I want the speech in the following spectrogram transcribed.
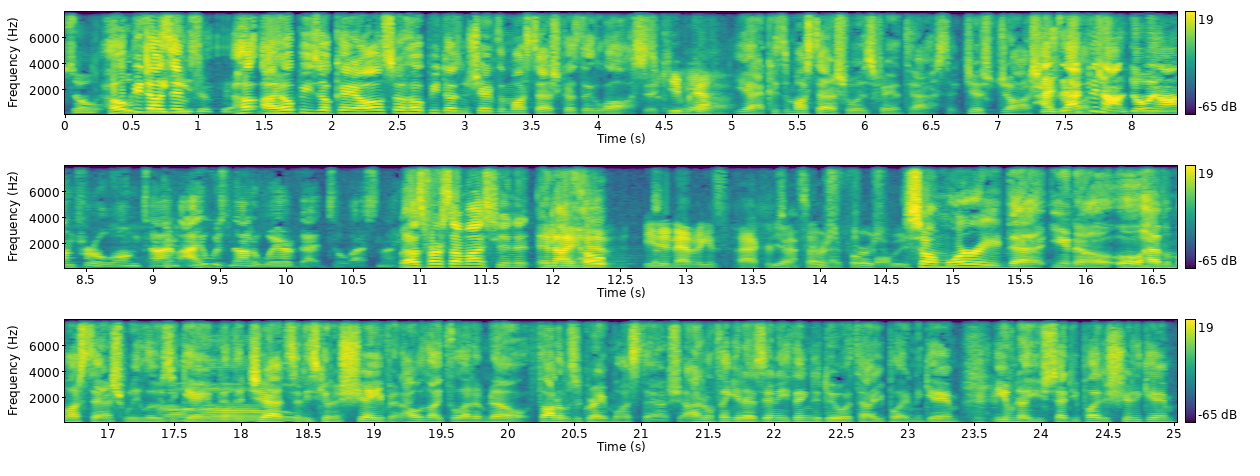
So Hope he doesn't. okay. ho- I hope he's okay. I also hope he doesn't shave the mustache because they lost. Yeah, keep it Yeah. going. Yeah, because the mustache was fantastic. Just Josh. if Has that been watching. on, going on for a long time? I was not aware of that until last night. That was the first time I seen it, and I hope. have- he didn't have it against the Packers Yeah, on Sunday first, Night Football. week. So I'm worried that you know, oh, have a mustache, we lose a game to the Jets, and he's oh. going to shave it. I would like to let him know. Thought it was a great mustache. I don't think it has anything to do with how you played in the game. Even though you said you played a shitty game,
